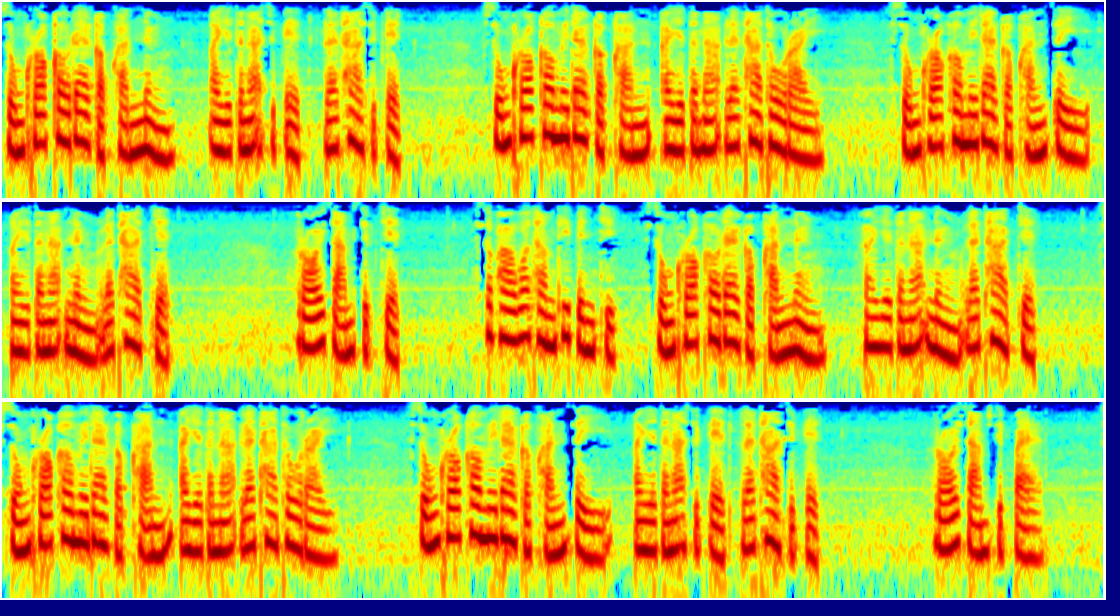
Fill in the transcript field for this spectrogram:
สงเคราะห์เข้าได้กับขันหนึ่งอายตนะสิบเอ็ดและธาตุสิบเอ็ดสงเคราะห์เข้าไม่ได้กับขันอายตนะและธาตุเท่าไรสงเคราะห์เข้าไม่ได้กับขันสี่อายตนะหนึ่งและธาตุเจ็ดร้อยสามสิบเจ็ดสภาวธรรมที่เป็นจิต สงเคราะห์เข้าได้กับขันหนึ่งอายตนะหนึ่งและธาตุเจ็ด สงเคราะห์เข้าไม่ได้กับขันธ์อายตนะและธาเท่าไร สงเคราะห์เข้าไม่ได้กับขันธ์สี่อายตนะสิบเอ็ดและธาสิบเอ็ดร้อยสามสิบแปด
